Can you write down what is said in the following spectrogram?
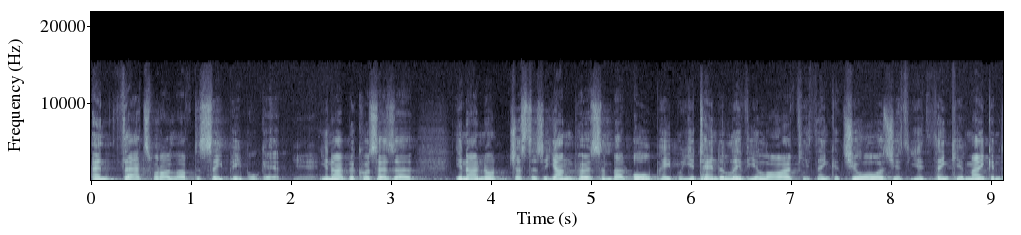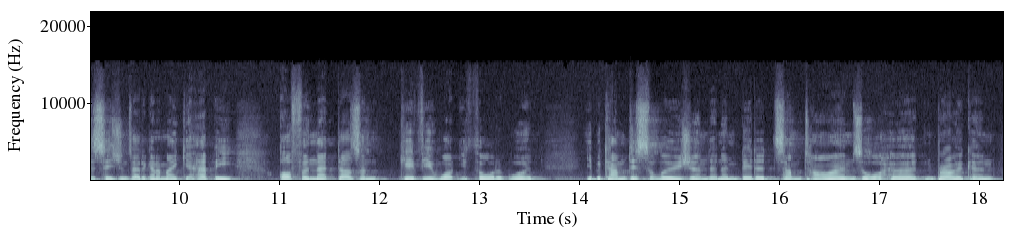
And that's what I love to see people get. Yeah. You know, because as a you know, not just as a young person, but all people, you tend to live your life, you think it's yours, you, you think you're making decisions that are going to make you happy. Often that doesn't give you what you thought it would. You become disillusioned and embittered sometimes, or hurt and broken.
